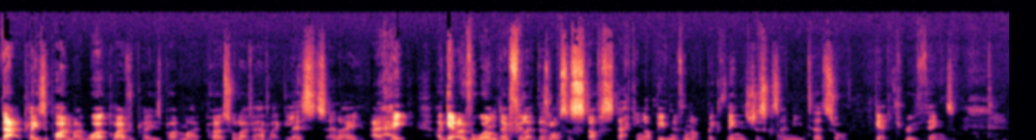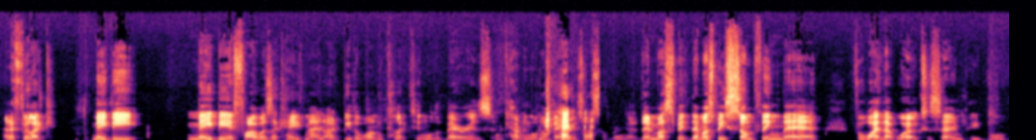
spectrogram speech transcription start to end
that plays a part in my work life. It plays a part in my personal life. I have like lists, and I I hate I get overwhelmed. I feel like there's lots of stuff stacking up, even if they're not big things, just because I need to sort of get through things. And I feel like maybe maybe if I was a caveman, I'd be the one collecting all the berries and counting all the berries or something. There must be there must be something there for why that works for certain people.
